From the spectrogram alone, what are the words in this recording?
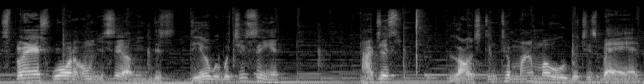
Splash water on yourself and just deal with what you're seeing. I just launched into my mode, which is bad,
